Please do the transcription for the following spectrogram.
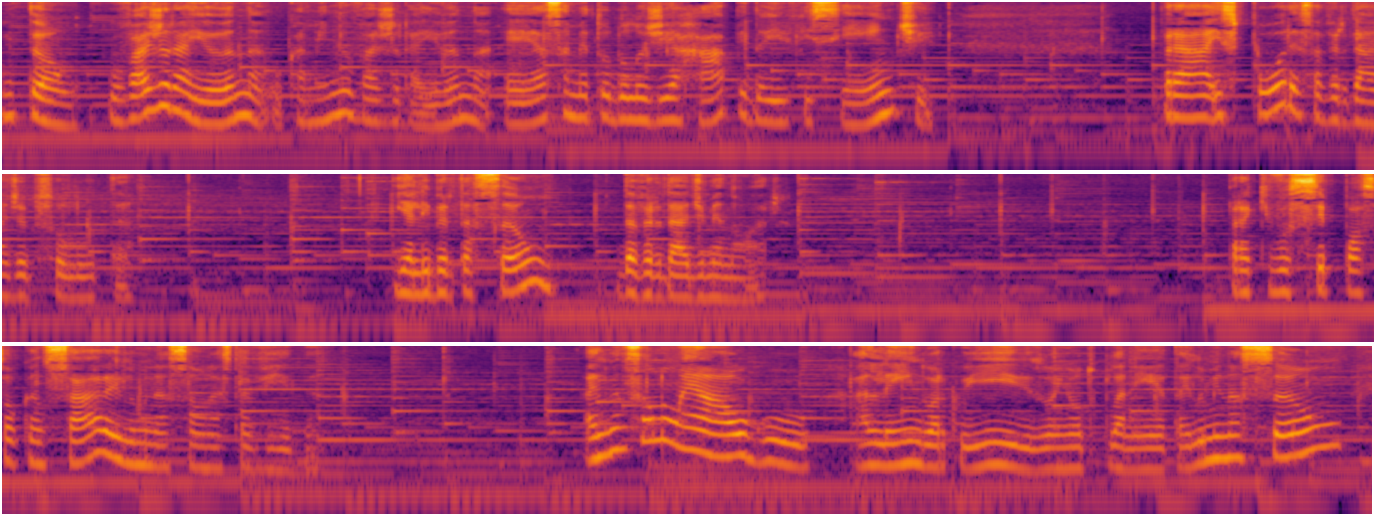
Então, o Vajrayana, o caminho Vajrayana, é essa metodologia rápida e eficiente para expor essa verdade absoluta e a libertação da verdade menor. Para que você possa alcançar a iluminação nesta vida. A iluminação não é algo além do arco-íris ou em outro planeta. A iluminação, é,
